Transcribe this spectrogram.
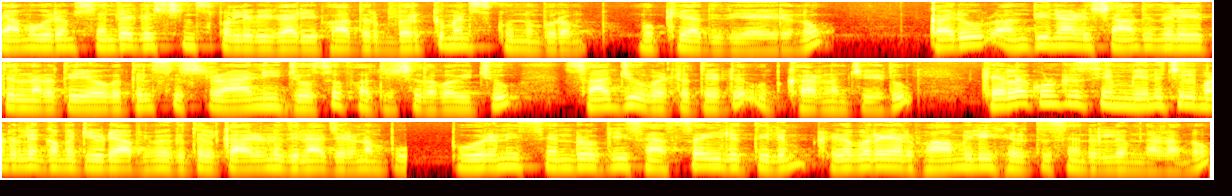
രാമപുരം സെന്റ് അഗസ്റ്റിൻസ് പള്ളി വികാരി ഫാദർ ബെർക്കുമെൻസ് കുന്നുംപുറം മുഖ്യാതിഥിയായിരുന്നു. കരൂർ അന്തിനാട് ശാന്തി നിലയത്തിൽ നടത്തിയ യോഗത്തിൽ സിസ്റ്റർ ആനി ജോസഫ് അധ്യക്ഷത വഹിച്ചു. സാജു വെട്ടത്തേട്ട് ഉദ്ഘാടനം ചെയ്തു. കേരള കോൺഗ്രസ് എം മീനച്ചിൽ മണ്ഡലം കമ്മിറ്റിയുടെ ആഭിമുഖ്യത്തിൽ കാരുണ്യ ദിനാചരണം പൂരണി സെൻട്രോക്കീസ് അസൈലത്തിലും കിഴവറയാർ ഫാമിലി ഹെൽത്ത് സെന്ററിലും നടന്നു.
